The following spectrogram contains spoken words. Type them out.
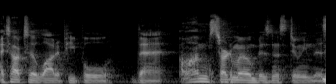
I talk to a lot of people that oh, I'm starting my own business doing this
